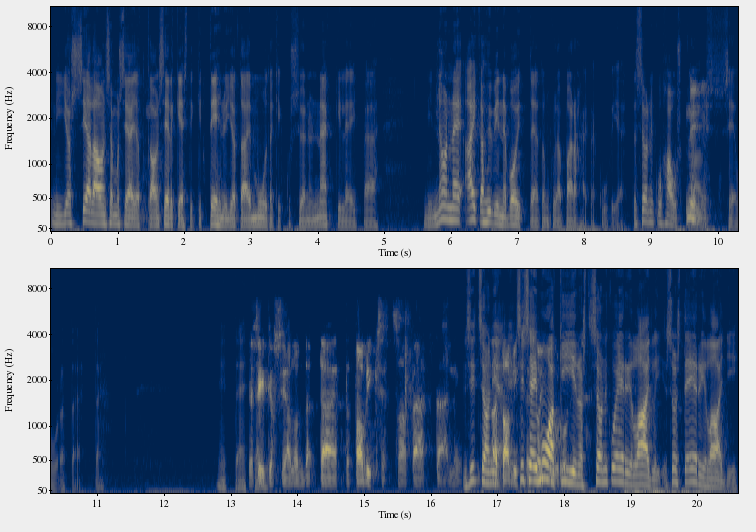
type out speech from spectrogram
niin jos siellä on semmoisia, jotka on selkeästikin tehnyt jotain muutakin kuin syönyt näkkileipää, niin ne on ne, aika hyvin ne voittajat on kyllä parhaita kuvia, että se on niinku hauskaa niin. seurata, että että, että... Ja sitten jos siellä on tämä, että tavikset saa päättää, niin... niin sitten se on, siis ei mua kiinnosta, se on niinku eri laji, se on sitten eri laji.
